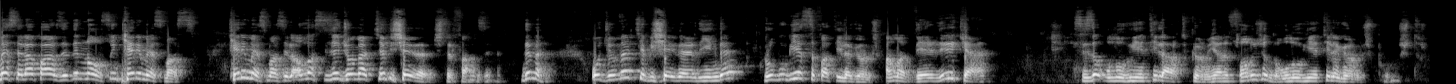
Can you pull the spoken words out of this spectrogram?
Mesela farz edin ne olsun? Kerim esması. Kerim esmasıyla Allah size cömertçe bir şey vermiştir farz edin. Değil mi? O cömertçe bir şey verdiğinde rububiyet sıfatıyla görmüş. Ama verirken size uluhiyetiyle artık görmüş. Yani sonucunda uluhiyetiyle görmüş bulmuştur.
